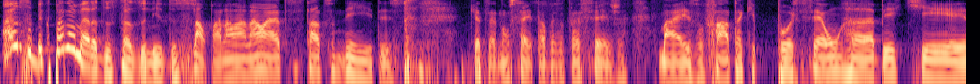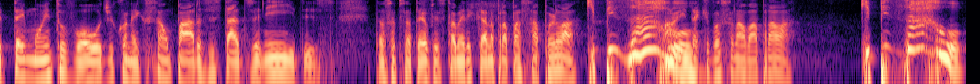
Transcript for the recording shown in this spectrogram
Ah, eu não sabia que o Panamá era dos Estados Unidos. Não, Panamá não é dos Estados Unidos. Quer dizer, não sei, talvez até seja. Mas o fato é que por ser um hub que tem muito voo de conexão para os Estados Unidos, então você precisa ter o visto americano para passar por lá. Que bizarro! Ainda que você não vá para lá. Que bizarro!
